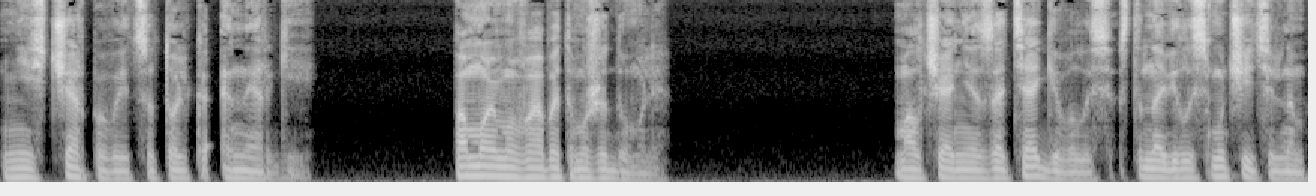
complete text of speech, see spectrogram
не исчерпывается только энергией. По-моему, вы об этом уже думали». Молчание затягивалось, становилось мучительным,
